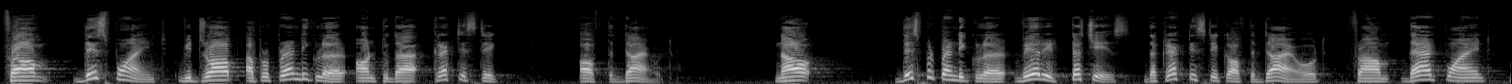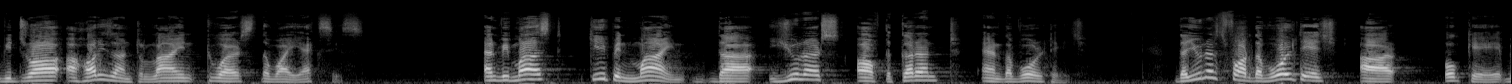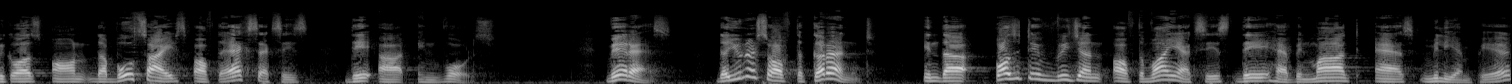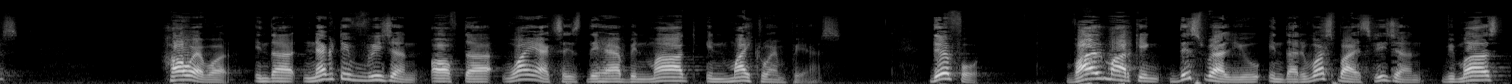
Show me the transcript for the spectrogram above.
From this point, we drop a perpendicular onto the characteristic of the diode. Now, this perpendicular, where it touches the characteristic of the diode, from that point we draw a horizontal line towards the y-axis. And we must keep in mind the units of the current and the voltage. The units for the voltage are okay because on the both sides of the x-axis they are in volts, whereas the units of the current in the positive region of the y-axis, they have been marked as milliamperes. However, in the negative region of the y-axis, they have been marked in microamperes. Therefore, while marking this value in the reverse bias region, we must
